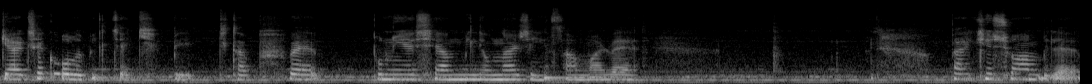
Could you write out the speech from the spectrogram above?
gerçek olabilecek bir kitap ve bunu yaşayan milyonlarca insan var ve belki şu an bile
